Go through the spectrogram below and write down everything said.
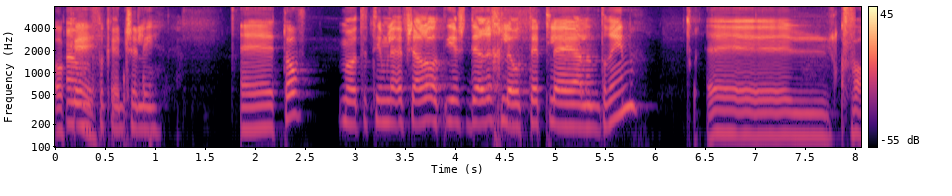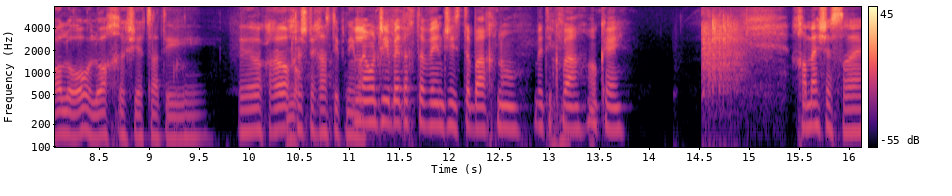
אוקיי. המפקד שלי. טוב. מאותתים, אפשר לאות, יש דרך לאותת לאלנדרין? אה, כבר לא, לא אחרי שיצאתי... אה, לא אחרי שנכנסתי פנימה. למרות שהיא בטח תבין שהסתבכנו, בתקווה, אוקיי. 15.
